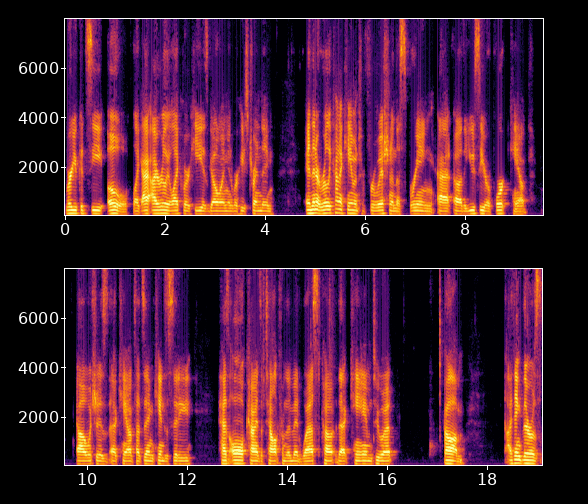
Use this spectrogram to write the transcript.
where you could see, oh, like I, I really like where he is going and where he's trending. And then it really kind of came into fruition in the spring at uh, the UC Report camp uh, which is a camp that's in Kansas City, has all kinds of talent from the Midwest co- that came to it. Um, I think there was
